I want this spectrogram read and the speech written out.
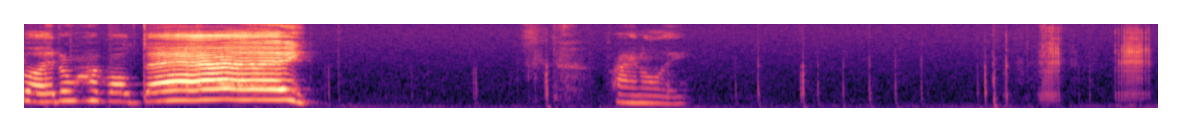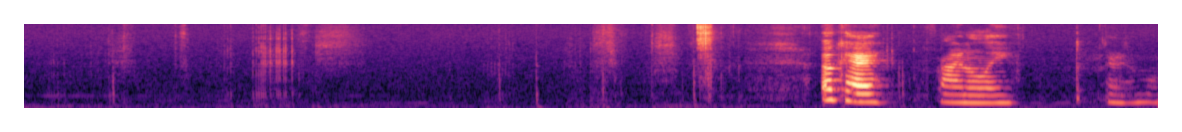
I don't have all day. Finally. Okay, finally. There's more.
